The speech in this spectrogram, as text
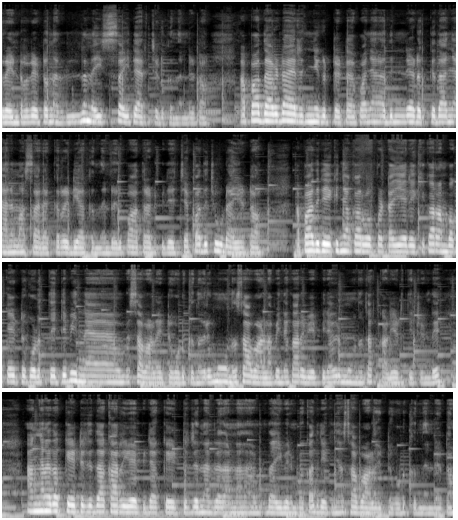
ഗ്രൈൻഡറിലിട്ട് നല്ല നൈസായിട്ട് അരച്ചെടുക്കുന്നുണ്ട് കേട്ടോ. അപ്പോൾ അതവിടെ അരിഞ്ഞ് കിട്ടട്ടെ. അപ്പോൾ ഞാൻ അതിന്റെ ഇടയ്ക്ക് ഇതാ ഞാൻ മസാലയൊക്കെ റെഡിയാക്കുന്നുണ്ട് ഒരു പാത്രം അടുപ്പിൽ വെച്ച്. അപ്പോൾ അത് ചൂടായി കേട്ടോ. അപ്പോൾ അതിലേക്ക് ഞാൻ കറുവപ്പട്ട ഇലയ്ക്ക് കറമ്പൊക്കെ ഇട്ട് കൊടുത്തിട്ട് പിന്നെ സവാള ഇട്ട് കൊടുക്കുന്നു. ഒരു മൂന്ന് സവാള പിന്നെ കറിവേപ്പില ഒരു മൂന്ന് തക്കാളി എടുത്തിട്ടുണ്ട്. അങ്ങനെ ഇതൊക്കെ ഇട്ടിട്ട് ഇതാ കറിവേപ്പിലൊക്കെ ഇട്ടിട്ട് നല്ലതാണ് ഇതായി വരുമ്പോഴൊക്കെ അതിലേക്ക് ഞാൻ സവാള ഇട്ട് കൊടുക്കുന്നുണ്ട് കേട്ടോ.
